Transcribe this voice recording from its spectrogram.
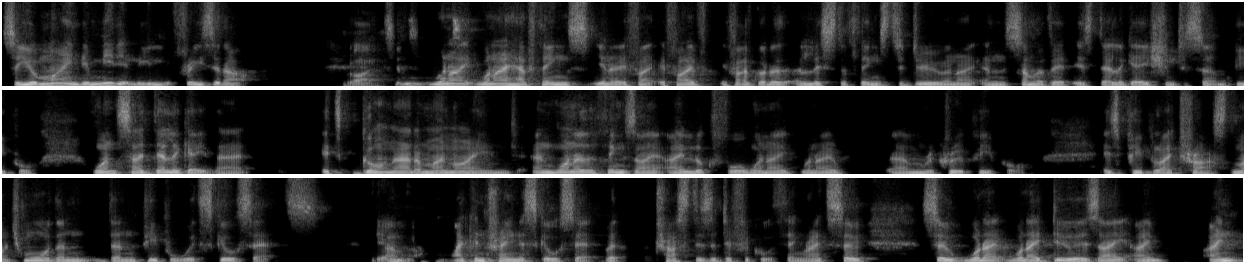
So your mind immediately frees it up right. So when i when i have things you know if i if i've if i've got a, a, list of things to do and i and some of it is delegation to certain people once i delegate that it's gone out of my mind. And one of the things i, I look for when i when i um, recruit people is people i trust much more than than people with skill sets. Yeah. Um, i can train a skill set but trust is a difficult thing right? So so what i what i do is i i i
